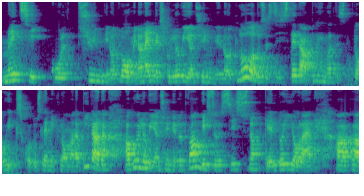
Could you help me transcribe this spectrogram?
metsikult sündinud loomi, no näiteks kui lõvi on sündinud looduses, siis teda põhimõtteliselt tohiks kodus lemmikloomana pidada, aga kui lõvi on sündinud vangistuses, siis noh, keeldu ei ole. aga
